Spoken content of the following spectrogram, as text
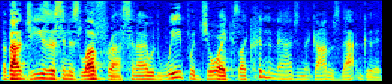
about Jesus and his love for us, and I would weep with joy because I couldn't imagine that God was that good.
